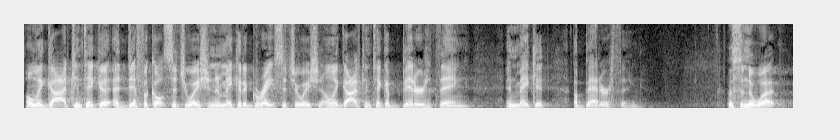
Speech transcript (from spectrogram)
Only God can take a, a, difficult situation and make it a great situation. Only God can take a bitter thing and make it a better thing. Listen to what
